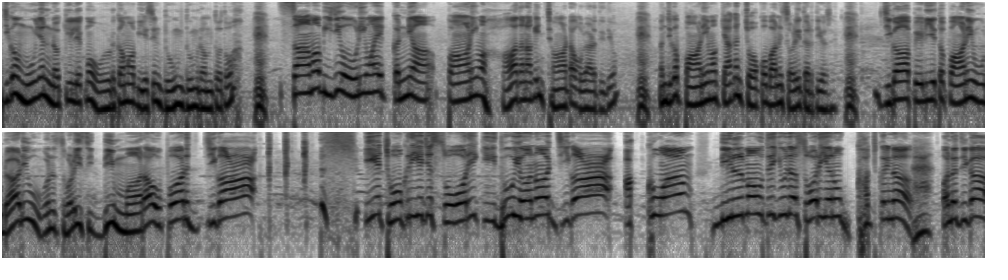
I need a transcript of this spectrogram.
જીગા હું યાર નકી લેકમાં હોડકામાં બેસીને ધૂમ ધૂમ રમતો હતો. સામા બીજી ઓળીમાં એક કન્યા પાણીમાં હાથ નાખીને છાંટા ઉડાડતી હતી. અને જીગા પાણીમાં ક્યાં ક્યાં ચોકોબારની સળી તરતી હશે. જીગા પેલીએ તો પાણી ઉડાડ્યું અને થોડી સીધી મારા ઉપર જીગા. એ છોકરીએ જે સોરી કીધું એનો જીગા આખું આમ દિલમાં ઉતરી ગયું છે સોરી એનું ખચ કરીને. અને જીગા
